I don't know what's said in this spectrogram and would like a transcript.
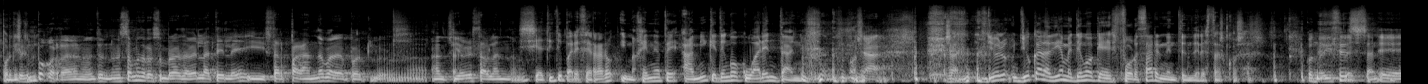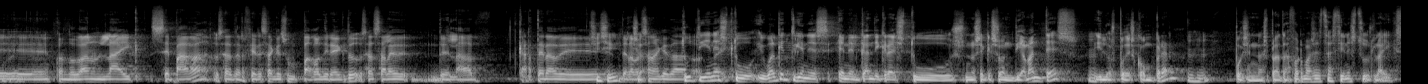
porque es es que un poco raro, ¿no? No estamos acostumbrados a ver la tele y estar pagando para, por- al tío que está hablando, ¿no? si a ti te parece raro, imagínate a mí que tengo 40 años. O sea, o sea, yo, yo cada día me tengo que esforzar en entender estas cosas. Cuando dices, eh, cuando dan un like, ¿se paga? O sea, ¿te refieres a que es un pago directo? O sea, sale de la cartera de, Sí, sí. de la O sea, persona que da Tú tienes like. tu. Igual que tienes en el Candy Crush tus, no sé qué son, diamantes y los puedes comprar, pues en las plataformas estas tienes tus likes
